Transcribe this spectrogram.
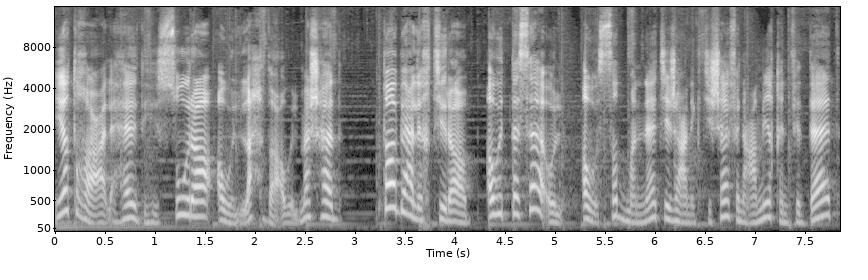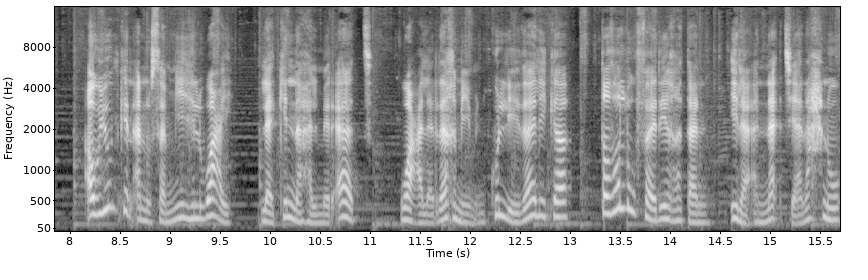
يطغى على هذه الصورة أو اللحظة أو المشهد طابع الاغتراب أو التساؤل أو الصدمة الناتجة عن اكتشاف عميق في الذات أو يمكن أن نسميه الوعي لكنها المرآة. وعلى الرغم من كل ذلك تظل فارغة إلى أن نأتي نحن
